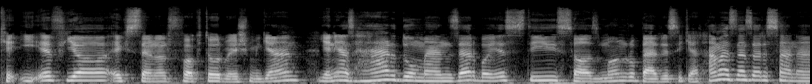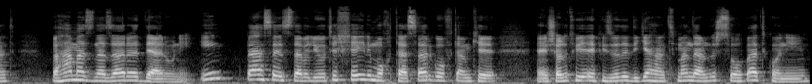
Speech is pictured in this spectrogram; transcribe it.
که EF یا اکسترنال فاکتور بهش میگن. یعنی از هر دو منظر بایستی سازمان رو بررسی کرد. هم از نظر صنعت و هم از نظر درونی. این بحث استابیلیتی خیلی مختصر گفتم که انشالله توی اپیزود دیگه حتما در موردش صحبت کنیم.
